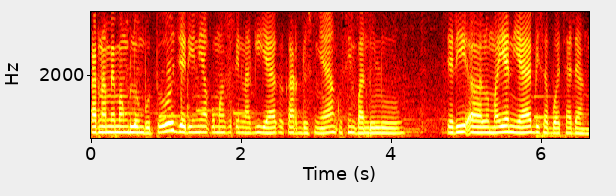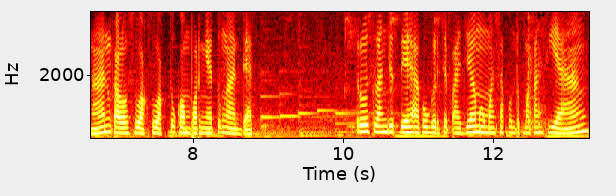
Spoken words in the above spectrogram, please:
Karena memang belum butuh, jadi ini aku masukin lagi ya ke kardusnya, aku simpan dulu. Jadi uh, lumayan ya bisa buat cadangan kalau sewaktu-waktu kompornya itu ngadat. Terus lanjut deh aku gercep aja mau masak untuk makan siang.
